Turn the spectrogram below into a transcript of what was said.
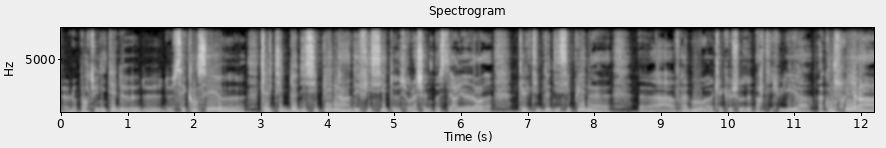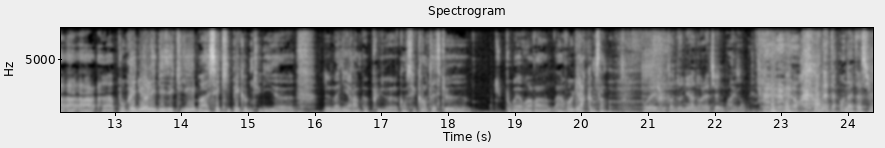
l'opportunité de, de, de séquencer quel type de discipline a un déficit sur la chaîne postérieure, quel type de discipline a vraiment quelque chose de particulier à, à construire à, à- à- à- pour réduire les déséquilibres, à s'équiper, comme tu dis, euh, de manière un peu plus euh, conséquente Est-ce que tu pourrais avoir un, un regard comme ça? Ouais, je vais t'en donner un dans la tienne, par exemple, Euh, alors, en, nata- en natation.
